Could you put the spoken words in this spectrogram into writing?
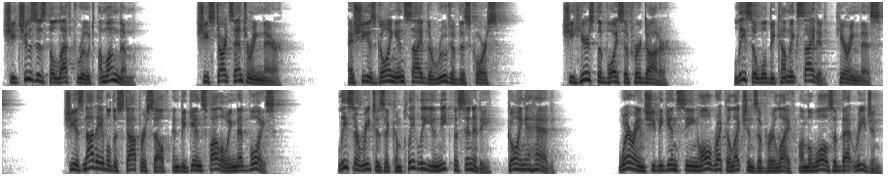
She chooses the left route among them. She starts entering there. As she is going inside the route of this course, she hears the voice of her daughter. Lisa will become excited, hearing this. She is not able to stop herself and begins following that voice. Lisa reaches a completely unique vicinity, going ahead. Wherein she begins seeing all recollections of her life on the walls of that region.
